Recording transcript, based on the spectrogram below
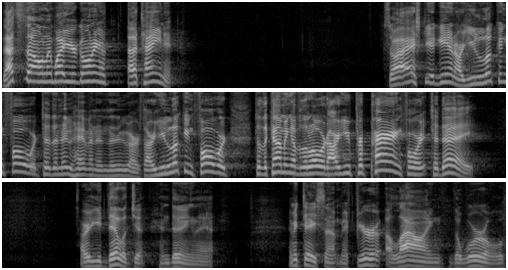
That's the only way you're going to attain it. So I ask you again are you looking forward to the new heaven and the new earth? Are you looking forward to the coming of the Lord? Are you preparing for it today? Are you diligent in doing that? Let me tell you something. If you're allowing the world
